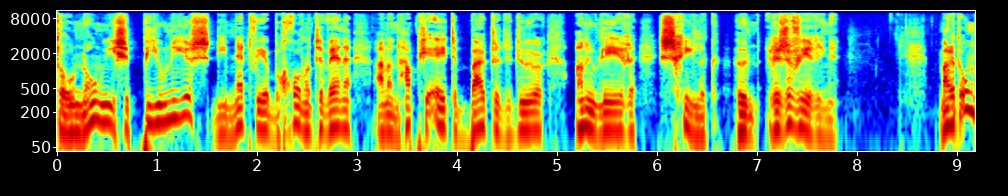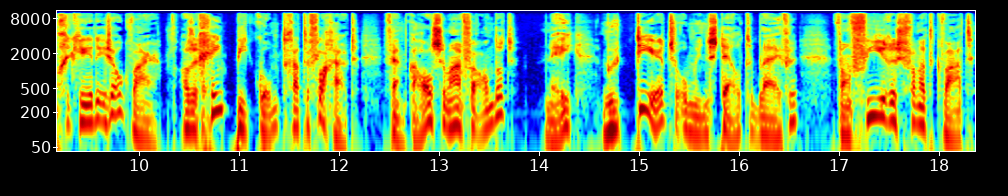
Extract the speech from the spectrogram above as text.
gastronomische pioniers die net weer begonnen te wennen aan een hapje eten buiten de deur, annuleren schielijk hun reserveringen. Maar het omgekeerde is ook waar. Als er geen piek komt, gaat de vlag uit. Femke Halsema verandert, nee, muteert om in stijl te blijven, van virus van het kwaad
